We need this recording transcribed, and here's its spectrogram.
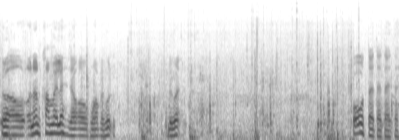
เออเอาเอานั่นค้ำไว้เลยเดี๋ยวเอาหัวไปพุ่นดึงไว้โอ้ตายตายตายตาย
